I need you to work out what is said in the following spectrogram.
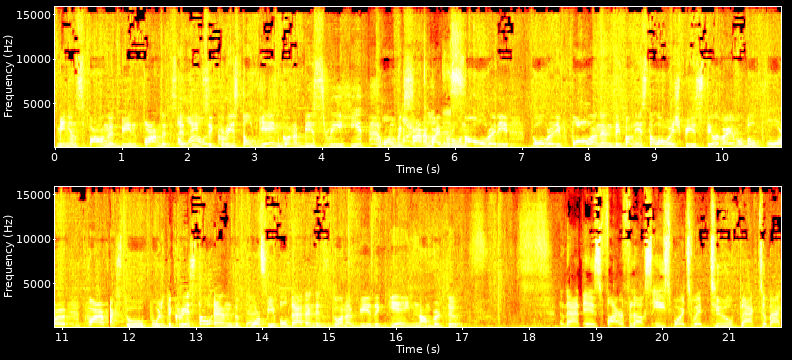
Minions spawned and being farmed. It's, Oh, wow. it's a crystal game, gonna be three hit oh on Oh Vexana by. Bruno already already fallen and the Ballista low HP is still available for Fireflux to push the crystal and the four people dead and it's gonna be the game number two. That is Fireflux Esports with two back-to-back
